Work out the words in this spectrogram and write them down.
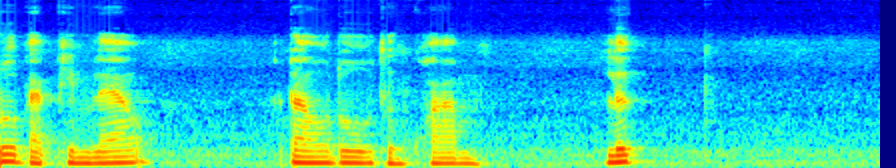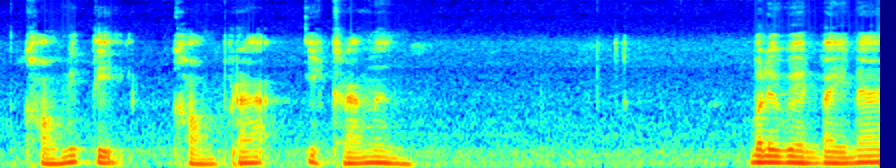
รูปแบบพิมพ์แล้ว เราดูถึงความลึกของมิติของพระอีกครั้งหนึ่ง บริเวณใบหน้า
